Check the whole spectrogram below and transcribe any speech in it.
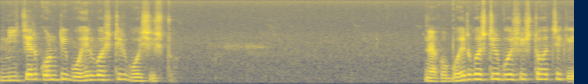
নিচের কোনটি বহির্গোষ্ঠীর বৈশিষ্ট্য? দেখো, বহির্গোষ্ঠীর বৈশিষ্ট্য হচ্ছে কি?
